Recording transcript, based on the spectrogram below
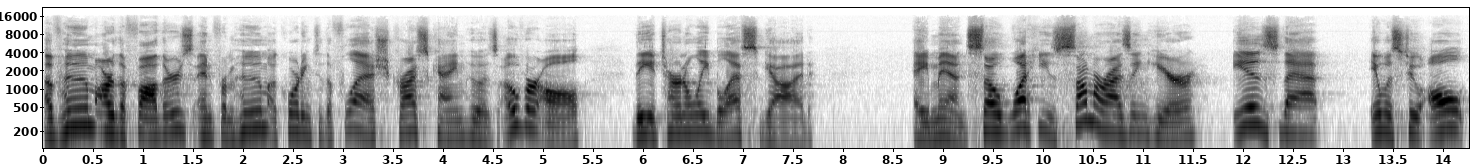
of whom are the fathers, and from whom, according to the flesh, Christ came, who is over all the eternally blessed God. Amen. So, what he's summarizing here is that it was to all,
